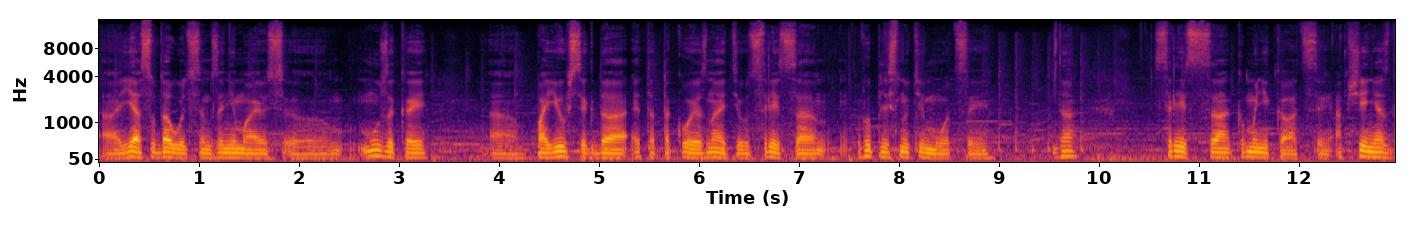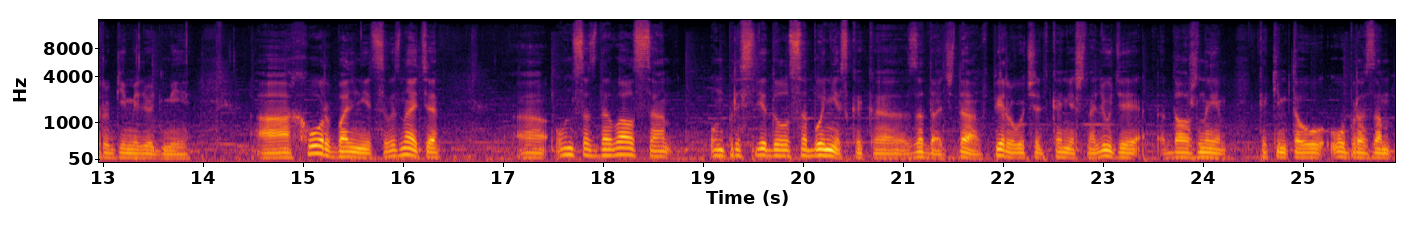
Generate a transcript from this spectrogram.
А, я с удовольствием занимаюсь э, музыкой, э, пою всегда. Это такое, знаете, вот средство выплеснуть эмоции, да? средства коммуникации, общения с другими людьми. А хор больницы, вы знаете, э, он создавался, он преследовал собой несколько задач. Да, в первую очередь, конечно, люди должны каким-то образом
